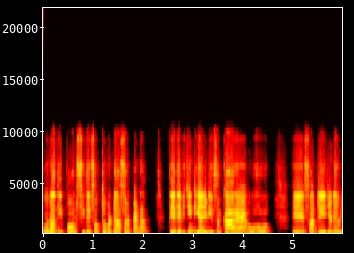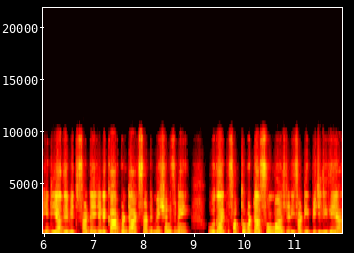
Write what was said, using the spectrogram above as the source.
ਉਹਨਾਂ ਦੀ ਪਾਲਿਸੀ ਤੇ ਸਭ ਤੋਂ ਵੱਡਾ ਅਸਰ ਪੈਣਾ ਤੇ ਇਹਦੇ ਵਿੱਚ ਇੰਡੀਆ ਜਿਹੜੀ ਸਰਕਾਰ ਹੈ ਉਹ ਸਾਡੇ ਜਿਹੜੇ ਇੰਡੀਆ ਦੇ ਵਿੱਚ ਸਾਡੇ ਜਿਹੜੇ ਕਾਰਬਨ ਡਾਈਆਕਸਾਈਡ ਐਮਿਸ਼ਨਸ ਨੇ, ਉਹਦਾ ਇੱਕ ਸਭ ਤੋਂ ਵੱਡਾ ਸੋਮਾ ਜਿਹੜੀ ਸਾਡੀ ਬਿਜਲੀ ਦੇ ਆ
